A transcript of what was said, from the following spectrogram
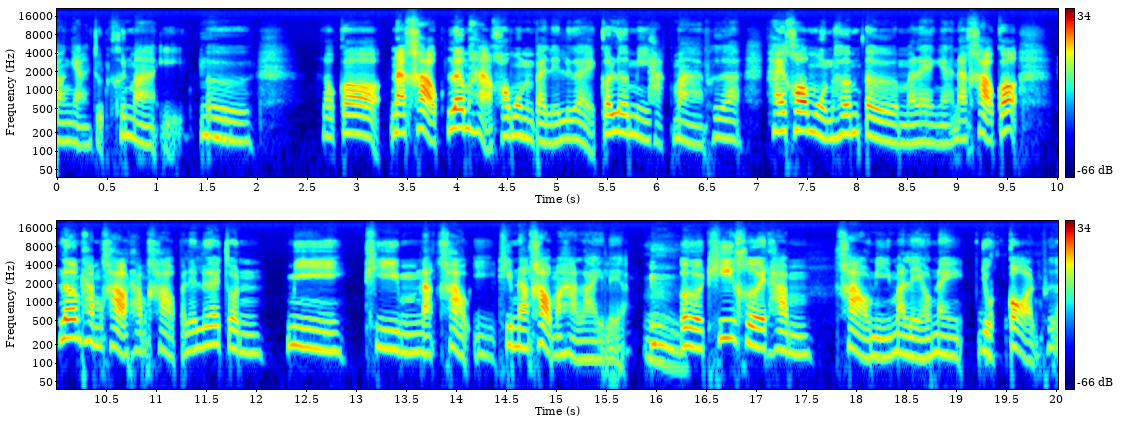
บางอย่างจุดขึ้นมาอีก เออ แล้วก็นักข่าวเริ่มหาข้อมูลมันไปเรื่อยๆ ก็เริ่มมีทักมาเพื่อให้ข้อมูลเพิ่มเติมอะไรอย่างเงี้ยนักข่าวก็เริ่มทำข่าวทำข่าวไปเรื่อย ๆ จนมีทีมนักข่าวอีก ทีมนักข่าวมหาลัยเลยอะอืมเออที่เคยทำข่าวนี้มาแล้วในยุคก่อนเพื่อ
